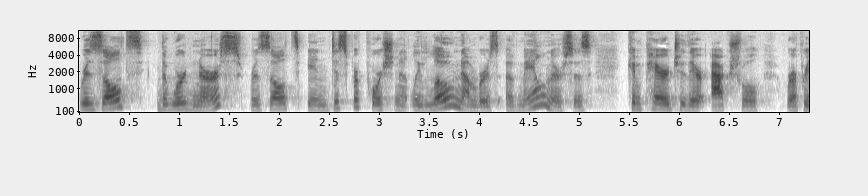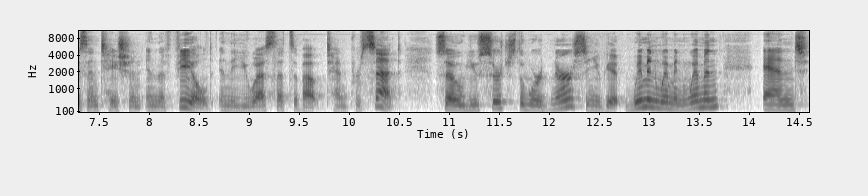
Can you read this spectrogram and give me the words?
results, the word nurse results in disproportionately low numbers of male nurses compared to their actual representation in the field. In the US, that's about 10%. So you search the word nurse and you get women, women, women, and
